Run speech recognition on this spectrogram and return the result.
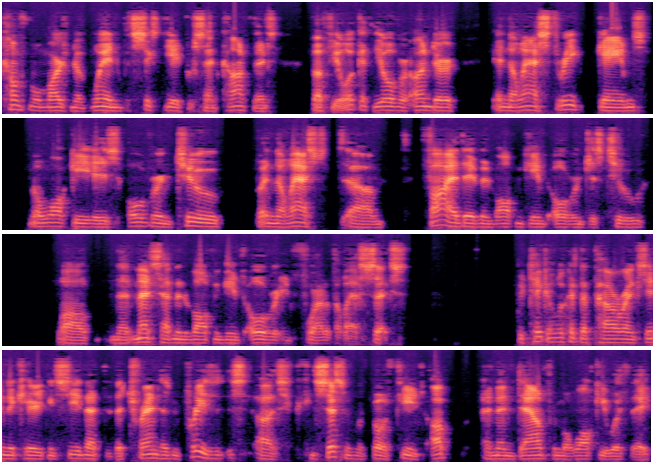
comfortable margin of win with 68% confidence. But if you look at the over under in the last three games, Milwaukee is over in two, but in the last um, five, they've been involved in games over in just two, while the Mets have been involved in games over in four out of the last six. If we take a look at the power ranks indicator, you can see that the trend has been pretty uh, consistent with both teams, up and then down for Milwaukee with a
